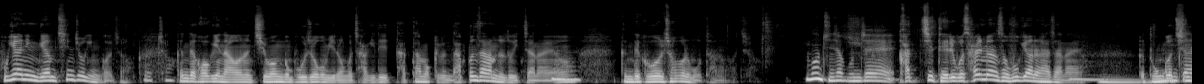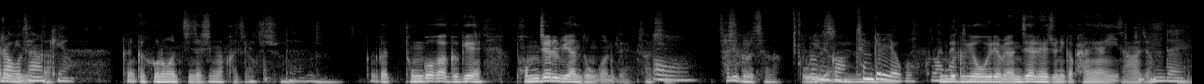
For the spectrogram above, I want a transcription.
후견인 겸 친족인 거죠. 그렇죠. 근데 거기 나오는 지원금, 보조금 이런 거 자기들이 다 타먹기로 나쁜 사람들도 있잖아요. 음. 근데 그걸 처벌을 못 하는 거죠. 이건 진짜 문제 같이 데리고 살면서 후견을 하잖아요. 음. 그러니까 동거 친족이니까. 생각해요. 그러니까 그런 건 진짜 심각하죠. 그렇죠. 네. 그러니까 동거가 그게 범죄를 위한 동거인데 사실 어. 사실 그렇잖아. 오히려. 그러니까 음. 챙기려고 그런 근데 거 그게. 오히려 면제를 해주니까 방향이 이상하죠. 네.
